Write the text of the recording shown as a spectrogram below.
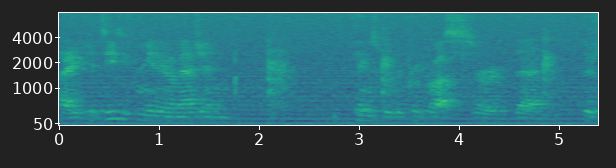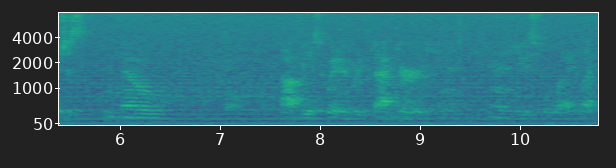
I, it's easy for me to imagine things with the preprocessor that there's just no obvious way to refactor in, a- in a useful way. Like,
